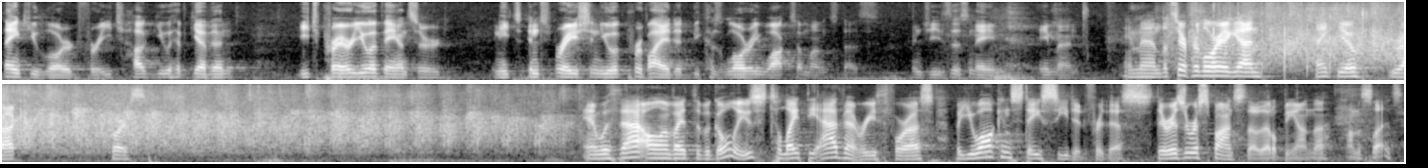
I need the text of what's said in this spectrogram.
Thank you, Lord, for each hug you have given, each prayer you have answered, and each inspiration you have provided because Lori walks amongst us. In Jesus' name, amen. Amen. Let's hear for Lori again. Thank you. You rock. Of course. And with that, I'll invite the Begolis to light the Advent wreath for us, but you all can stay seated for this. There is a response, though, that'll be on the, on the slides.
